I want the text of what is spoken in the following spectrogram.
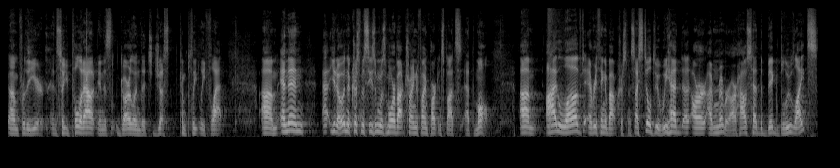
um, for the year. And so you pull it out in this garland that's just completely flat. Um, and then, uh, you know, and the Christmas season was more about trying to find parking spots at the mall. Um, I loved everything about Christmas. I still do. We had uh, our, I remember our house had the big blue lights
